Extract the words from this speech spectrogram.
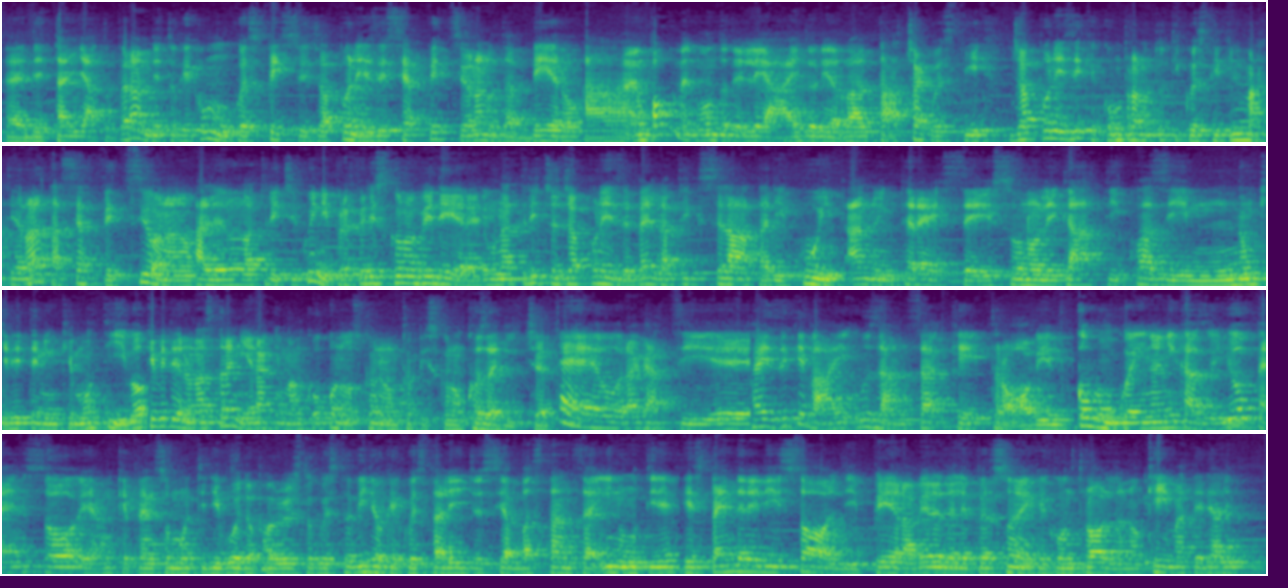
eh, dettagliato. Però hanno detto che comunque spesso i giapponesi si affezionano davvero a è un po' come il mondo delle idol in realtà cioè questi giapponesi che comprano tutti questi filmati in realtà si affezionano alle loro attrici quindi preferiscono vedere un'attrice giapponese bella pixelata di cui hanno interesse e sono legati quasi non chiedetemi in che motivo che vedere una straniera che manco conoscono e non capiscono cosa dice. Eh oh ragazzi eh, paese che vai usanza che trovi. Comunque in ogni caso io penso e anche penso molti di voi dopo aver visto questo video che questa legge sia abbastanza inutile e spendere dei soldi per avere delle persone che controllano che i materiali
